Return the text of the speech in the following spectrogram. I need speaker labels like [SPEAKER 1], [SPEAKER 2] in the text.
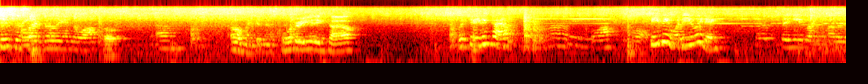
[SPEAKER 1] She's just like really into waffles.
[SPEAKER 2] Oh.
[SPEAKER 1] Um,
[SPEAKER 3] Oh my goodness.
[SPEAKER 4] What are you eating, Kyle?
[SPEAKER 3] What you eating, Kyle?
[SPEAKER 1] waffles.
[SPEAKER 3] Phoebe, what are you eating?
[SPEAKER 1] They need like another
